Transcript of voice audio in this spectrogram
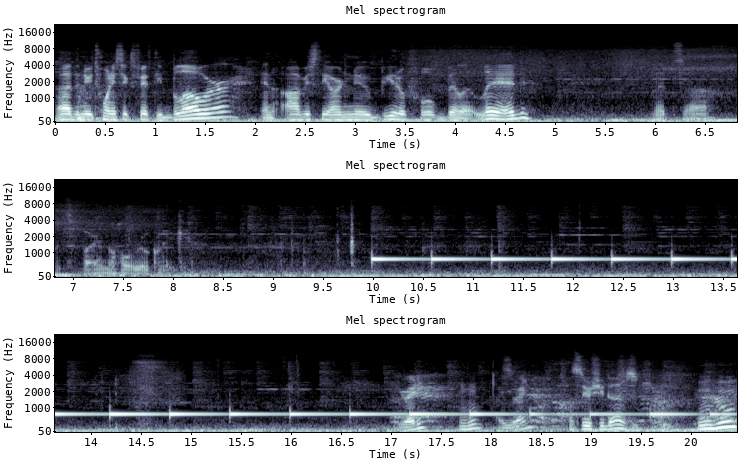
uh, the new 2650 blower, and obviously our new beautiful billet lid. Let's uh, let's fire in the hole real quick. You ready? Mhm. Are you ready? Let's see what she does. Mm-hmm.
